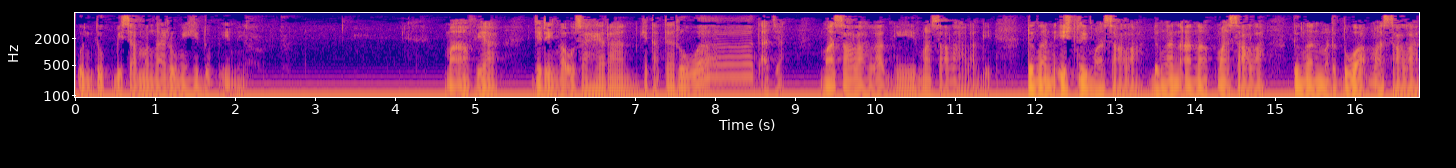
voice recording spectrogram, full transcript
untuk bisa mengarungi hidup ini. Maaf ya, jadi nggak usah heran kita teruat aja. Masalah lagi, masalah lagi. Dengan istri masalah, dengan anak masalah, dengan mertua masalah,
